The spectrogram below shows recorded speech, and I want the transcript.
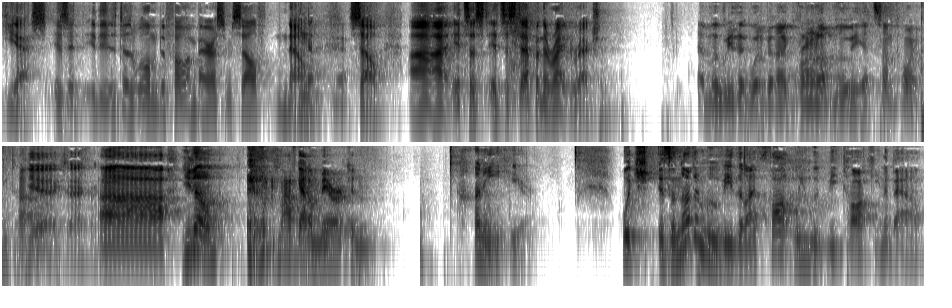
Yes. Is it? It is. Does Willem Dafoe embarrass himself? No. No. Yeah. So uh, it's a it's a step in the right direction. A movie that would have been a grown up movie at some point in time. Yeah. Exactly. Uh, you know, I've got American Honey here, which is another movie that I thought we would be talking about.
